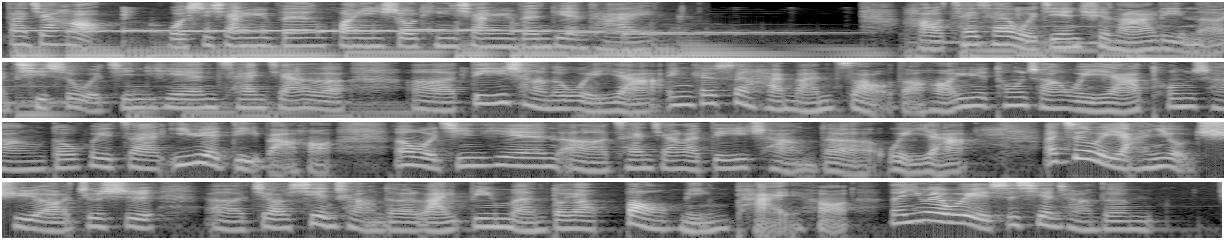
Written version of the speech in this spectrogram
大家好，我是夏云芬，欢迎收听夏云芬电台。好，猜猜我今天去哪里呢？其实我今天参加了呃第一场的尾牙，应该算还蛮早的哈，因为通常尾牙通常都会在一月底吧哈。那我今天呃参加了第一场的尾牙，那这尾牙很有趣啊，就是呃叫现场的来宾们都要报名牌哈。那因为我也是现场的。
